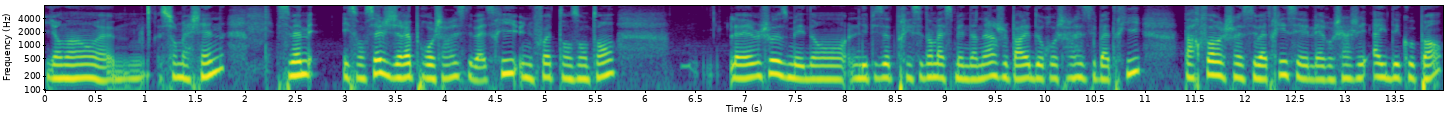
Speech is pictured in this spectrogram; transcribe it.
il y en a un euh, sur ma chaîne. C'est même essentiel, je dirais, pour recharger ses batteries une fois de temps en temps la même chose, mais dans l'épisode précédent la semaine dernière, je parlais de recharger ses batteries. Parfois, recharger ses batteries, c'est les recharger avec des copains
